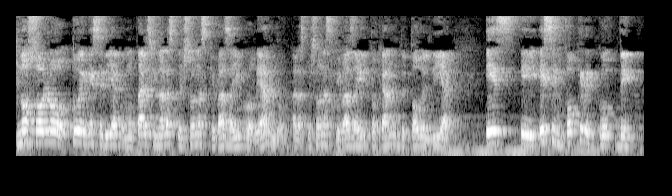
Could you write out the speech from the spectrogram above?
No solo tú en ese día como tal, sino a las personas que vas a ir rodeando, a las personas que vas a ir tocando de todo el día. Es eh, ese enfoque de,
